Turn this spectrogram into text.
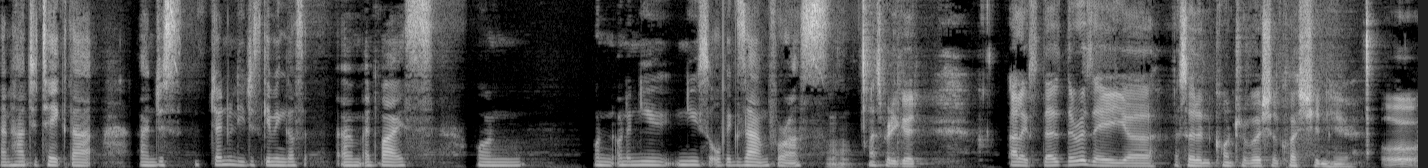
and how to take that, and just generally just giving us um, advice on on on a new new sort of exam for us. That's pretty good. Alex, there, there is a uh, a certain controversial question here. Oh,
